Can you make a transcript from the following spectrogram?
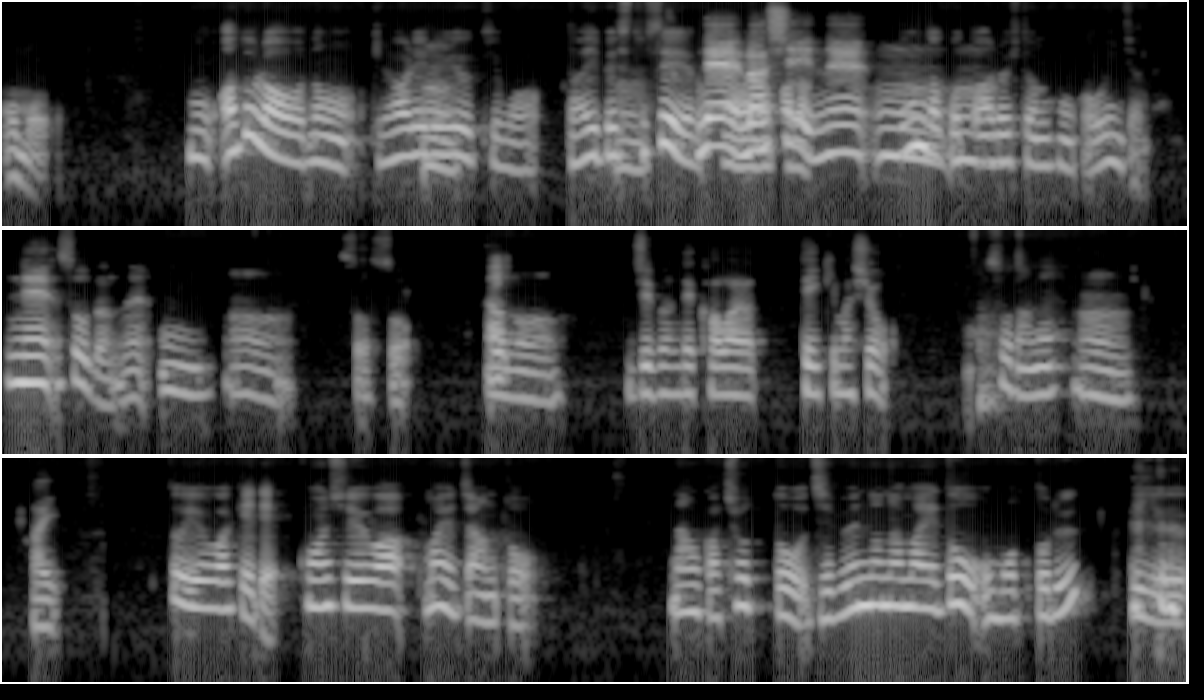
思もうアドラーの嫌われる勇気は大ベストセーラう。ーねらしいね。読んだことあうんる人の方が多いんじゃない？うんね、そうだね。うん。うん、そうそう。はいあの、自分で変わっていきましょそうだね。う。うん。はい。というわけで、今週はまゆちゃんと、なんかちょっと自分の名前どう思っとるっていう、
